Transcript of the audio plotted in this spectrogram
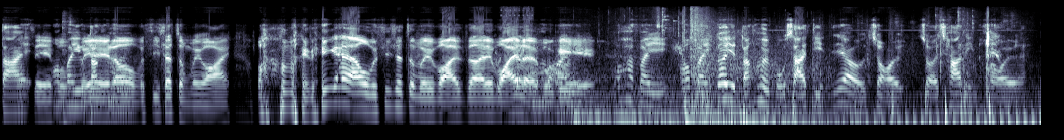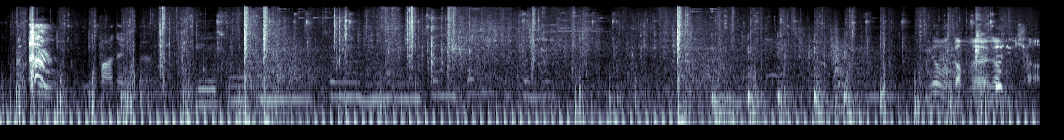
但係借部我咪要等俾你咯，我 C 七仲未壞，我唔明點解我部 C 七仲未壞，就係你壞咗兩部機嘢。我係咪我係咪應該要等佢冇晒電之後再再叉電開咧？翻嚟咁樣。點解會咁樣咁慘？Be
